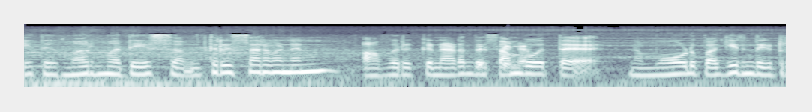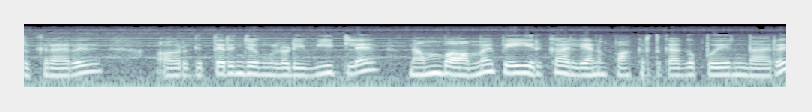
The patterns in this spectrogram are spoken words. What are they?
இது மர்ம தேசம். திரு சரவணன் அவருக்கு நடந்த சம்பவத்தை நம்மோடு பகிர்ந்துகிட்டு இருக்கிறாரு. அவருக்கு தெரிஞ்சவங்களுடைய வீட்டில் நம்பாம பேய் இருக்கா இல்லையான்னு பார்க்கறதுக்காக போயிருந்தாரு.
